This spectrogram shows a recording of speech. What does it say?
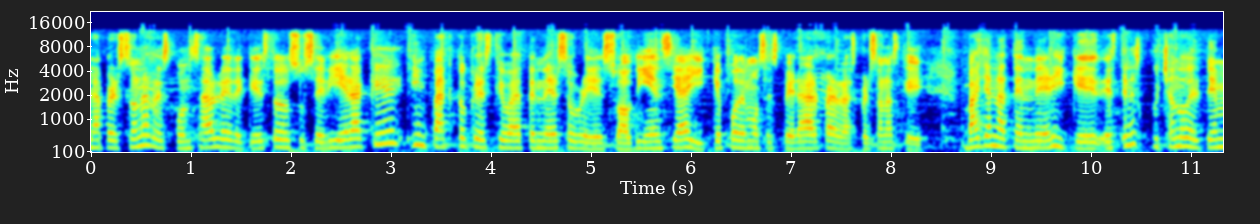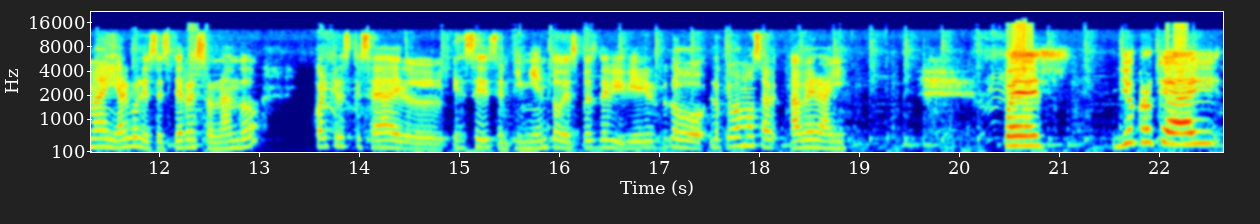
la persona responsable de que esto sucediera, ¿qué impacto crees que va a tener sobre su audiencia y qué podemos esperar para las personas que vayan a atender y que estén escuchando del tema y algo les esté resonando? ¿Cuál crees que sea ese sentimiento después de vivir lo, que vamos a, ver ahí? Pues yo creo que hay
